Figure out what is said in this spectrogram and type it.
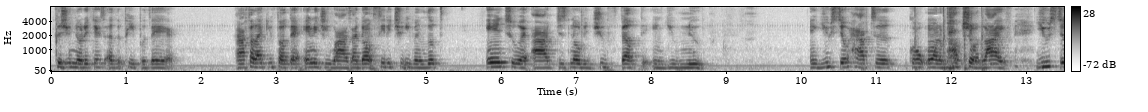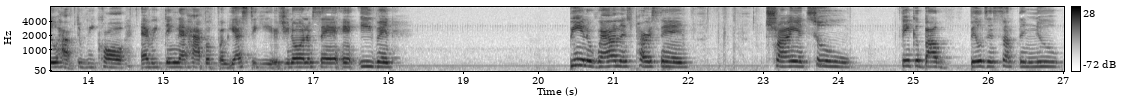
because you know that there's other people there. I feel like you felt that energy wise. I don't see that you even looked into it. I just know that you felt it and you knew. And you still have to go on about your life. You still have to recall everything that happened from yesteryears. You know what I'm saying? And even being around this person trying to think about building something new,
